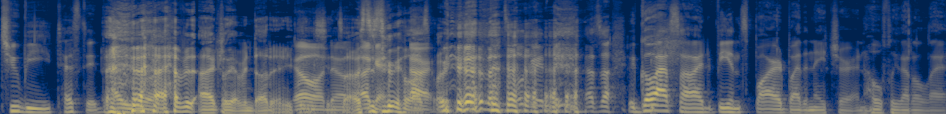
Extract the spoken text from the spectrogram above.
to be tested I haven't I actually haven't done anything Oh since no! I was okay. doing last right. one. That's all good. That's all. Go outside, be inspired by the nature, and hopefully that'll uh,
